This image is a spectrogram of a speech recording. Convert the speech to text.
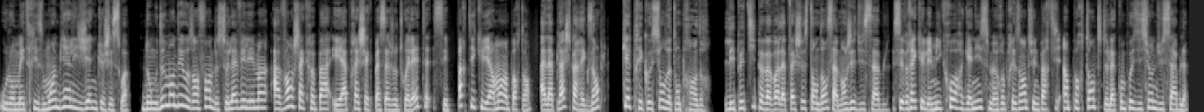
où l'on maîtrise moins bien l'hygiène que chez soi. Donc demander aux enfants de se laver les mains avant chaque repas et après chaque passage aux toilettes, c'est particulièrement important. À la plage, par exemple, quelles précautions doit-on prendre? Les petits peuvent avoir la fâcheuse tendance à manger du sable. C'est vrai que les micro-organismes représentent une partie importante de la composition du sable.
